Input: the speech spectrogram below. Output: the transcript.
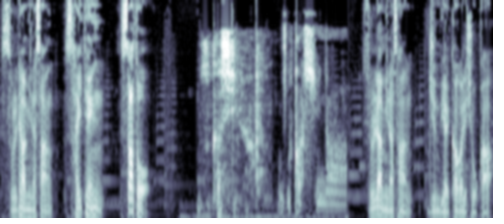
それでは皆さん、採点、スタート難しいな。難しいなそれでは皆さん、準備はいかがでしょうか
